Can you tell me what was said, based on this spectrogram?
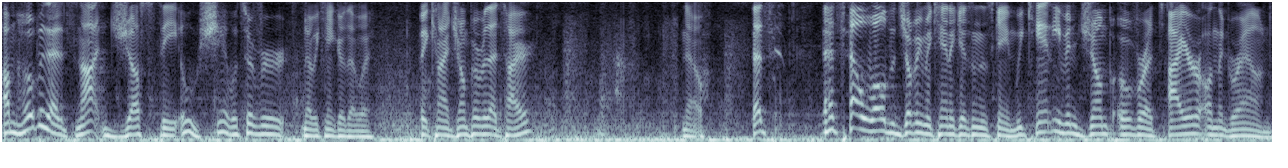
I'm hoping that it's not just the... Oh, shit. What's over... No, we can't go that way. Wait, can I jump over that tire? No. That's... That's how well the jumping mechanic is in this game. We can't even jump over a tire on the ground.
